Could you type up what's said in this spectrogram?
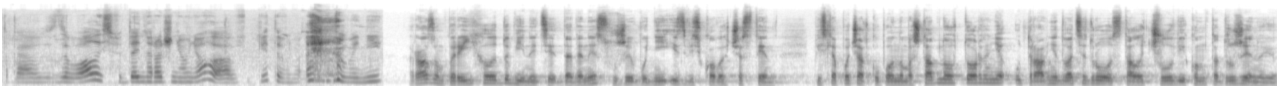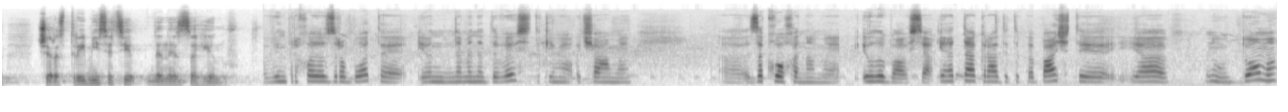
така здивувалась, в день народження у нього, а квіти мені. Разом переїхали до Вінниці, де Денис служив в одній із військових частин. Після початку повномасштабного вторгнення у травні 22-го стали чоловіком та дружиною. Через три місяці Денис загинув. Він приходив з роботи і він на мене дивився такими очами е, закоханими і улибався. Я так рада тебе бачити. Я ну, вдома.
